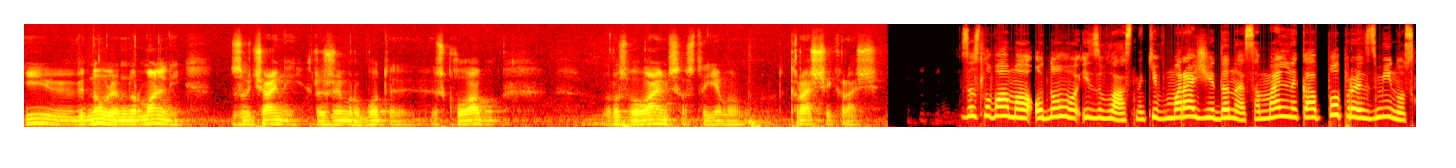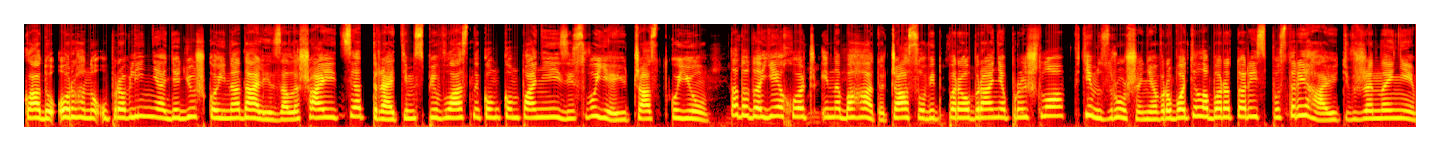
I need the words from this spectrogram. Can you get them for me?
і відновлюємо нормальний, звичайний режим роботи з колабу. Розвиваємося, стаємо краще і краще. За словами одного із власників мережі Дениса Мельника, попри зміну складу органу управління, дядюшко й надалі залишається третім співвласником компанії зі своєю часткою. Та додає, хоч і небагато часу від переобрання пройшло, втім, зрушення в роботі лабораторій спостерігають вже нині.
